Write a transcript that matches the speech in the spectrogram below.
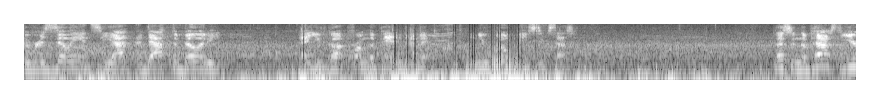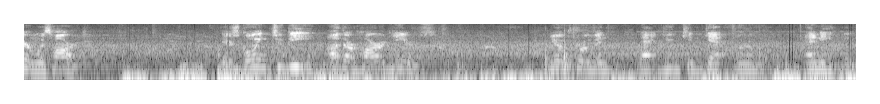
the resiliency, adaptability that you've got from the pandemic, and you will be successful. Listen, the past year was hard. There's going to be other hard years. You have proven that you can get through anything.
